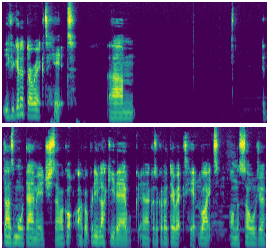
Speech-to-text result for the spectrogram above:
If you get a direct hit, um, it does more damage. So I got I got pretty lucky there because uh, I got a direct hit right on the soldier.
